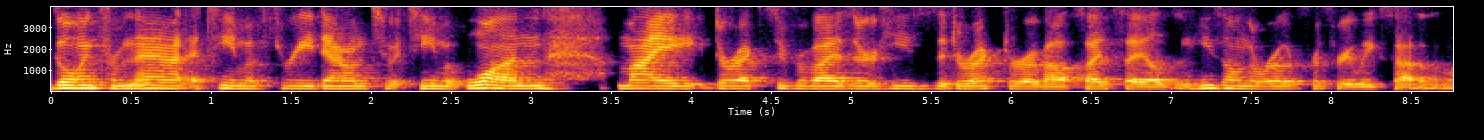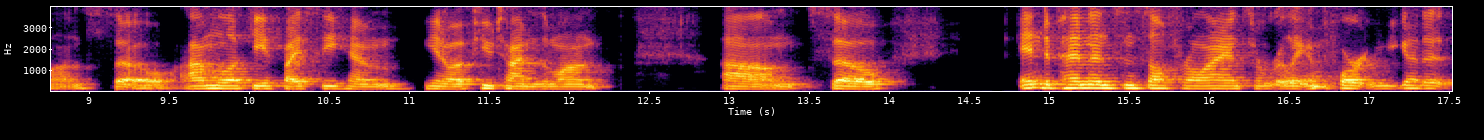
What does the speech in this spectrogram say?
going from that, a team of three down to a team of one. My direct supervisor, he's the director of outside sales, and he's on the road for three weeks out of the month. So I'm lucky if I see him, you know, a few times a month. Um, so independence and self-reliance are really important you got to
